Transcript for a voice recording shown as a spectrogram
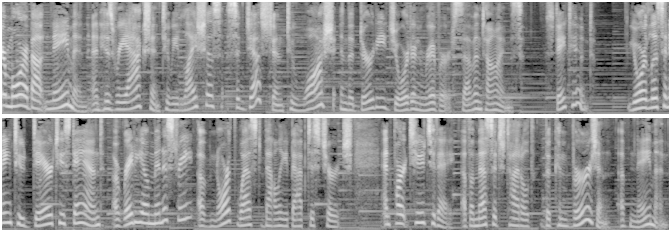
Hear more about Naaman and his reaction to Elisha's suggestion to wash in the dirty Jordan River seven times. Stay tuned. You're listening to Dare to Stand, a radio ministry of Northwest Valley Baptist Church, and part two today of a message titled The Conversion of Naaman,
